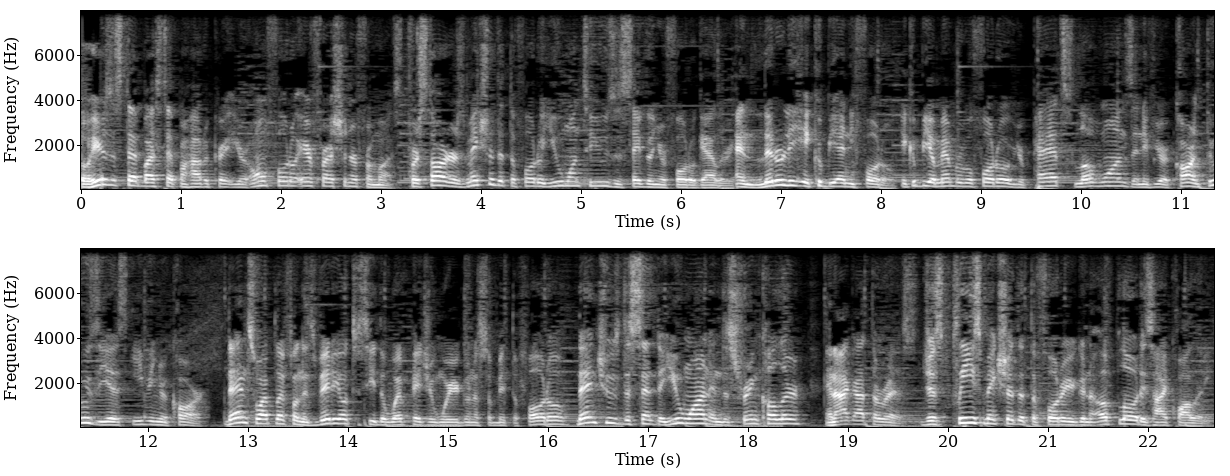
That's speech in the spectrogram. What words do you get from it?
So here's a step-by-step -step on how to create your own photo air freshener from us. For starters, make sure that the photo you want to use is saved on your photo gallery. And literally, it could be any photo. It could be a memorable photo of your pets, loved ones, and if you're a car enthusiast, even your car. Then swipe left on this video to see the webpage and where you're gonna submit the photo. Then choose the scent that you want and the string color, and I got the rest. Just please make sure that the photo you're gonna upload is high quality.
